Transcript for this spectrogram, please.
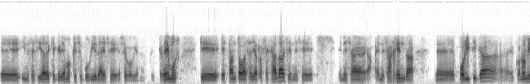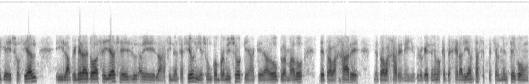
y necesidades que queríamos que se cubriera ese, ese gobierno. Creemos que están todas ellas reflejadas en ese en esa en esa agenda política, económica y social y la primera de todas ellas es la de la financiación y es un compromiso que ha quedado plasmado de trabajar eh, de trabajar en ello. Creo que tenemos que tejer alianzas especialmente con,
